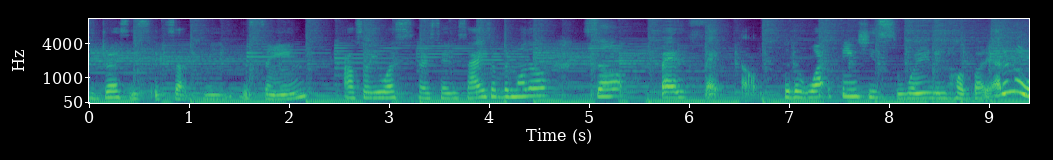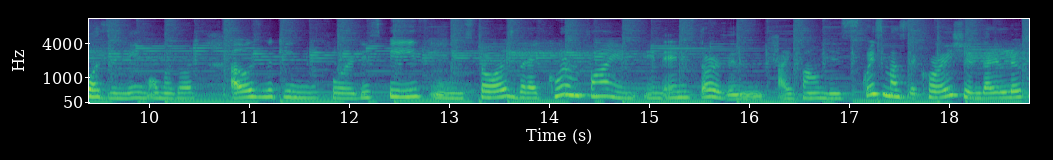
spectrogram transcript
The dress is exactly the same. Also, it was her same size of the model, so perfect with the white thing she's wearing in her body. I don't know what's the name. Oh my gosh, I was looking for this piece in stores, but I couldn't find in any stores, and I found this Christmas decoration that it looks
